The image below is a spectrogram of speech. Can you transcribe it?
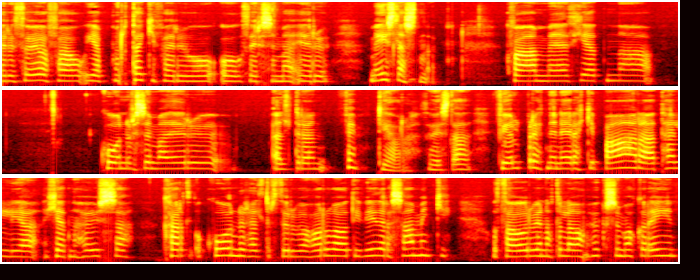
eru þau að fá jafnmörg tækifæri og, og þeir sem eru með íslensnöfn. Hvað með hérna konur sem eru eldra en 50 ára. Þú veist að fjölbreytnin er ekki bara að telja hérna hausa karl og konur heldur þurfum við að horfa á þetta í viðra samengi og þá erum við náttúrulega að hugsa um okkar eigin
